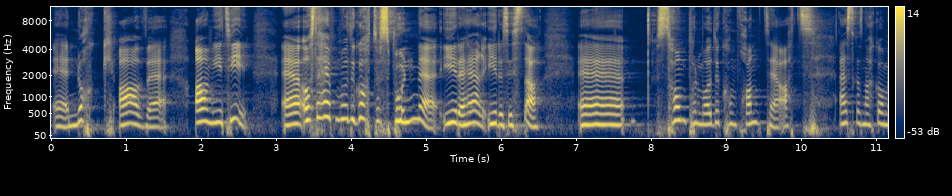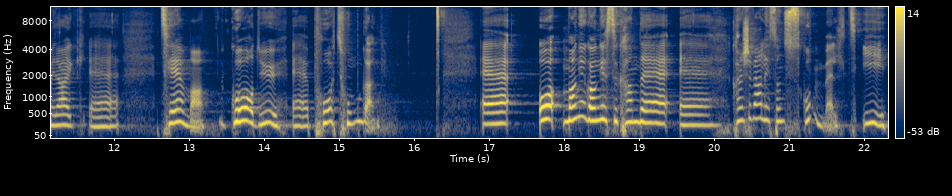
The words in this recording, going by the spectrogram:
eh, nok av, eh, av min tid. Eh, og så har jeg på en måte gått og spunnet i det her i det siste. Eh, som på en måte kom fram til at jeg skal snakke om i dag eh, tema Går du på tomgang? Og mange ganger så kan det kanskje være litt sånn skummelt i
